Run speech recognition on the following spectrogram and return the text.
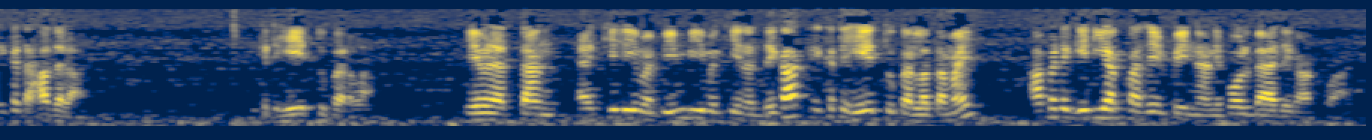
එකට හදලා. එකට හේතු කරලා. එහෙම නැත්නම් ඇකිලිම පිම්බීම කියන දෙකක් එකට හේතු කරලා තමයි අපිට gediyak වශයෙන් පෙන්වන්නේ පොල් බෑ දෙකක් වගේ.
